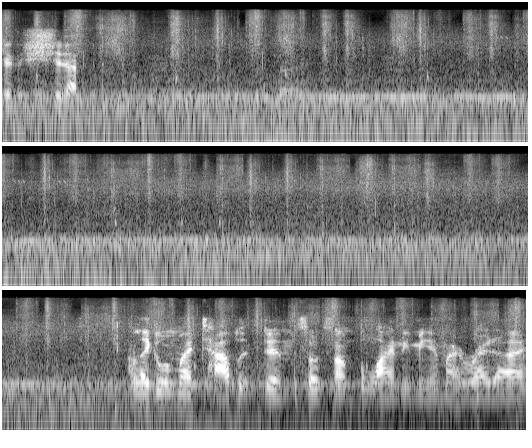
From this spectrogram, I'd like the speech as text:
Scared the shit out of me. I like it when my tablet dims so it's not blinding me in my right eye.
